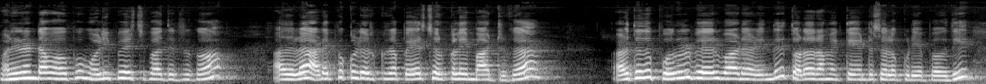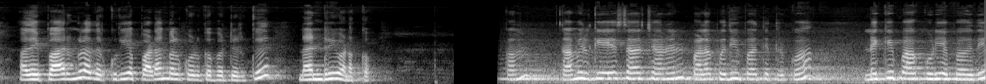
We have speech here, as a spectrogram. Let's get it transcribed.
பன்னிரெண்டாம் வகுப்பு மொழிபெயர்ச்சி பார்த்துட்ருக்கோம். அதில் அடைப்புக்குள் இருக்கிற பெயர் சொற்களை மாற்றுக. அடுத்தது பொருள் வேறுபாடு அடைந்து தொடரமைக்க என்று சொல்லக்கூடிய பகுதி. அதை பாருங்கள் அதற்குரிய படங்கள் கொடுக்கப்பட்டிருக்கு. நன்றி வணக்கம். வணக்கம். தமிழ் கேஎஸ்ஆர் சேனல் பல பதிவு பார்த்துட்ருக்கோம். இன்றைக்கி பார்க்கக்கூடிய பகுதி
